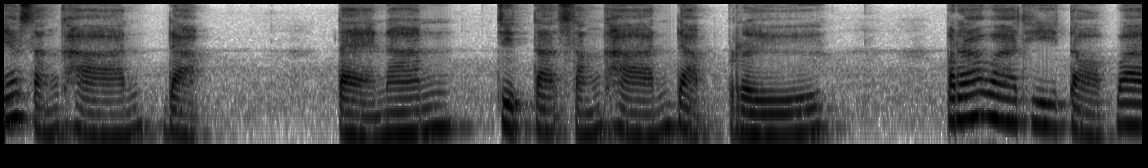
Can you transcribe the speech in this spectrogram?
ยสังขารดับ แต่นั้นจิตตสังขารดับหรือ ปราวาทีตอบว่า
